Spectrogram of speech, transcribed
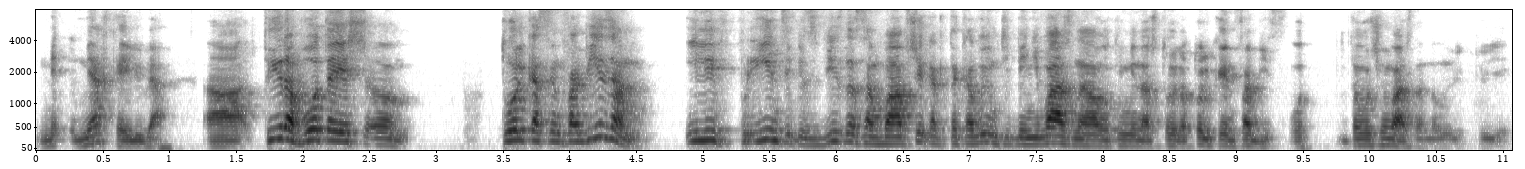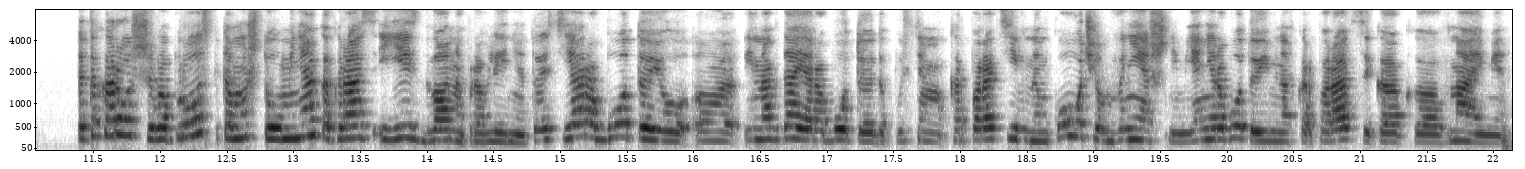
мя- мягко и любя. А, Ты работаешь э, только с инфобизом или, в принципе, с бизнесом вообще как таковым тебе не важно, а вот именно, что это только инфобиз? Вот это очень важно для многих людей. Это хороший вопрос, потому что у меня как раз и есть два направления. То есть я работаю, э, иногда я работаю, допустим, корпоративным коучем внешним. Я не работаю именно в корпорации, как э, в найме.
